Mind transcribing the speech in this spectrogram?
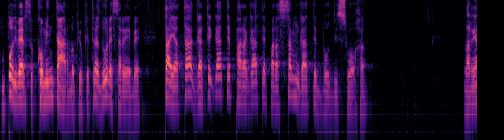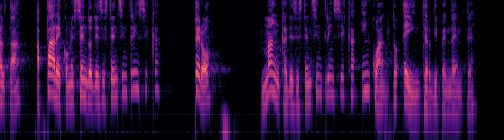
un po' diverso, commentarlo più che tradurre, sarebbe Tayata Gate Gate Paragate Parasamgate Bodhi Suoha. La realtà appare come essendo di esistenza intrinseca, però manca di esistenza intrinseca in quanto è interdipendente,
